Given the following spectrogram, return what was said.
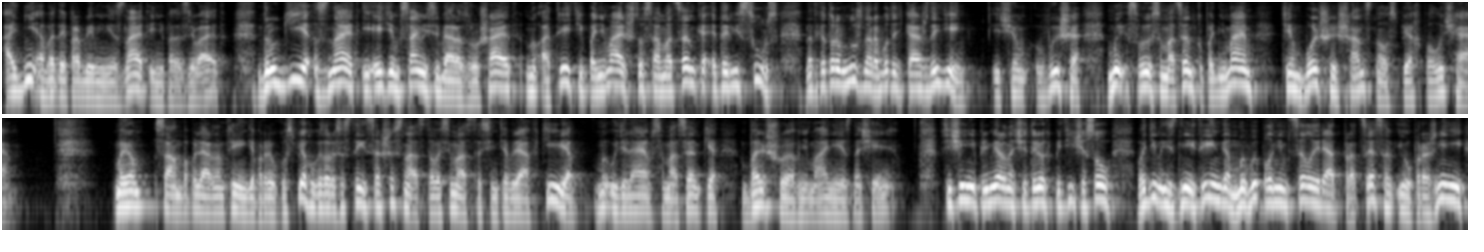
Одни об этой проблеме не знают и не подозревают, другие знают и этим сами себя разрушают, ну а третьи понимают, что самооценка – это ресурс, над которым нужно работать каждый день. И чем выше мы свою самооценку поднимаем, тем больший шанс на успех получаем. В моем самом популярном тренинге «Прорыв к успеху», который состоится 16-18 сентября в Киеве, мы уделяем самооценке большое внимание и значение. В течение примерно 4-5 часов в один из дней тренинга мы выполним целый ряд процессов и упражнений,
